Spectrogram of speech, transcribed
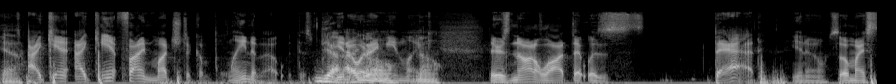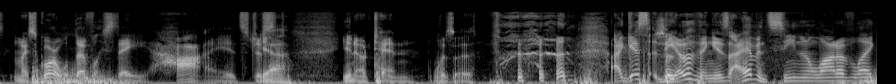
Yeah. I can't I can't find much to complain about with this movie. Yeah, you know I what I mean? Like No. there's not a lot that was bad, you know. So my my score will definitely stay high. It's just Yeah. you know, 10 was a I guess the other thing is I haven't seen a lot of like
